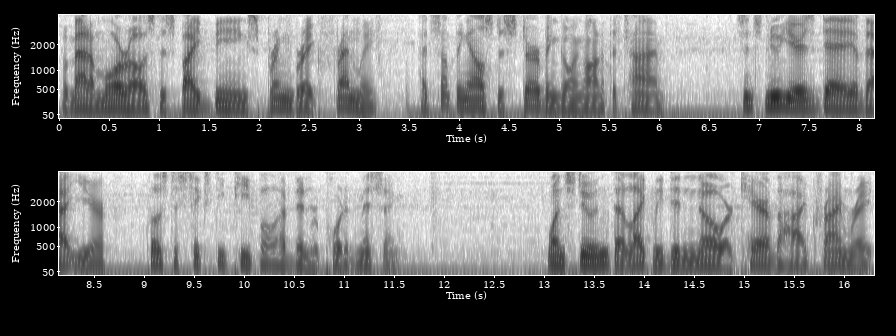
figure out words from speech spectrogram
But Matamoros, despite being spring break friendly, had something else disturbing going on at the time. Since New Year's Day of that year, close to 60 people have been reported missing. One student that likely didn't know or care of the high crime rate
